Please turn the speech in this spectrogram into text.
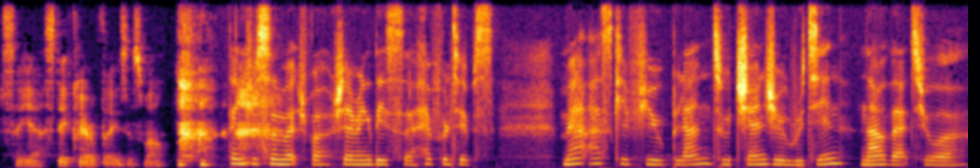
So yeah, stay clear of those as well. Thank you so much for sharing these uh, helpful tips. May I ask if you plan to change your routine now that you uh,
